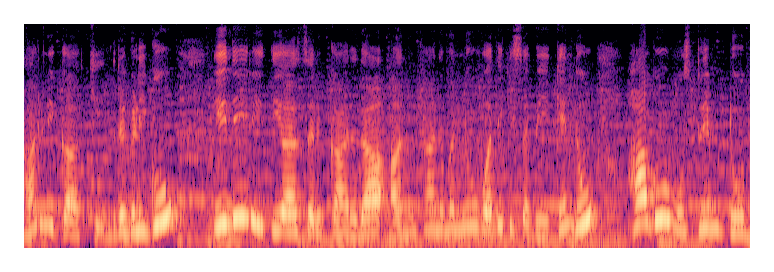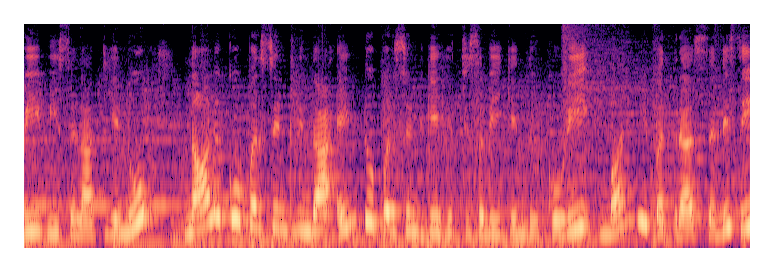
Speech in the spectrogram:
ಧಾರ್ಮಿಕ ಕೇಂದ್ರಗಳಿಗೂ ಇದೇ ರೀತಿಯ ಸರ್ಕಾರದ ಅನುದಾನವನ್ನು ಒದಗಿಸಬೇಕೆಂದು ಹಾಗೂ ಮುಸ್ಲಿಂ ಟೋಬಿ ಮೀಸಲಾತಿಯನ್ನು ನಾಲ್ಕು ಪರ್ಸೆಂಟ್ರಿಂದ ಎಂಟು ಪರ್ಸೆಂಟ್ಗೆ ಹೆಚ್ಚಿಸಬೇಕೆಂದು ಕೋರಿ ಮನವಿ ಪತ್ರ ಸಲ್ಲಿಸಿ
